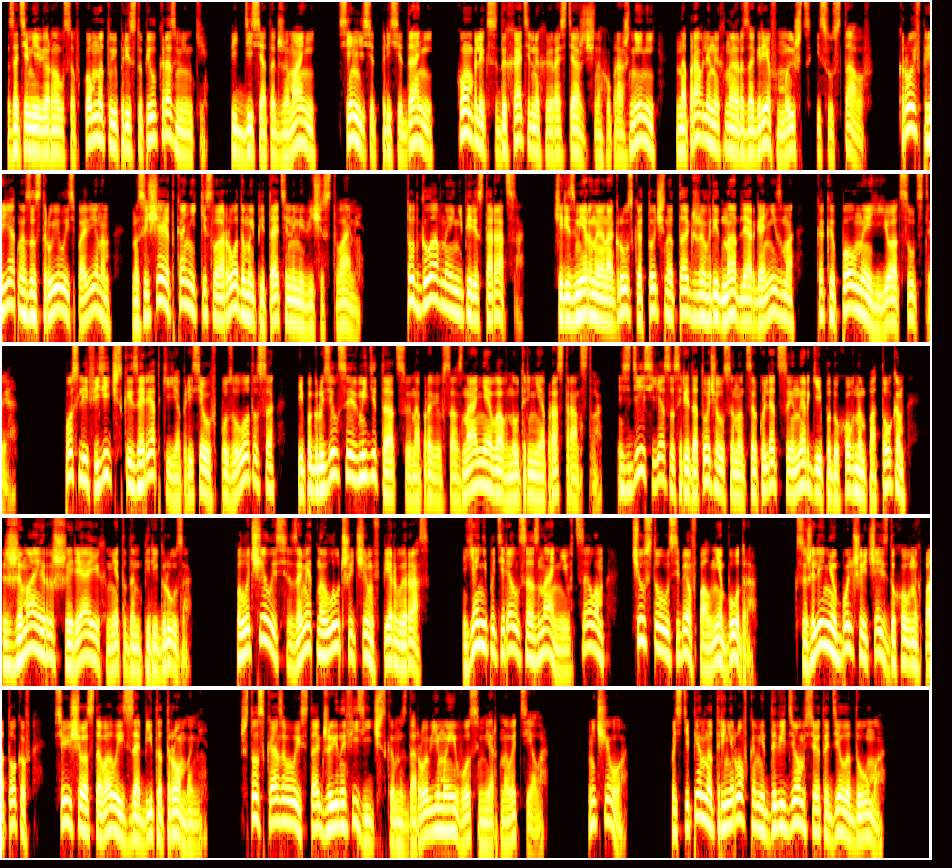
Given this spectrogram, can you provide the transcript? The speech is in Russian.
Затем я вернулся в комнату и приступил к разминке. 50 отжиманий, 70 приседаний, Комплекс дыхательных и растяжечных упражнений, направленных на разогрев мышц и суставов. Кровь приятно заструилась по венам, насыщая ткани кислородом и питательными веществами. Тут главное не перестараться. Чрезмерная нагрузка точно так же вредна для организма, как и полное ее отсутствие. После физической зарядки я присел в позу лотоса и погрузился в медитацию, направив сознание во внутреннее пространство. Здесь я сосредоточился на циркуляции энергии по духовным потокам, сжимая и расширяя их методом перегруза. Получилось заметно лучше, чем в первый раз. Я не потерял сознание и в целом чувствовал себя вполне бодро. К сожалению, большая часть духовных потоков все еще оставалась забита тромбами что сказывалось также и на физическом здоровье моего смертного тела. Ничего. Постепенно тренировками доведем все это дело до ума.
